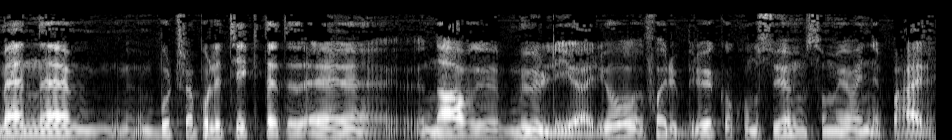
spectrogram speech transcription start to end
Men bort fra politikk dette, Nav muliggjør jo forbruk og konsum, som vi var inne på her,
